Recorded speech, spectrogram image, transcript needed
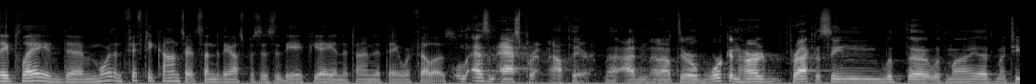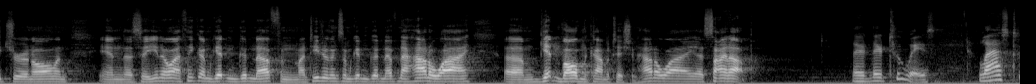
they played uh, more than 50 concerts under the auspices of the APA in the time that they were fellows. Well, as an aspirant out there, I'm out there working hard, practicing with uh, with my uh, my teacher and all, and and I say, you know, I think I'm getting good enough, and my teacher thinks I'm getting good enough. Now, how do I um, get involved in the competition? How do I uh, sign up? There, there are two ways. Last,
